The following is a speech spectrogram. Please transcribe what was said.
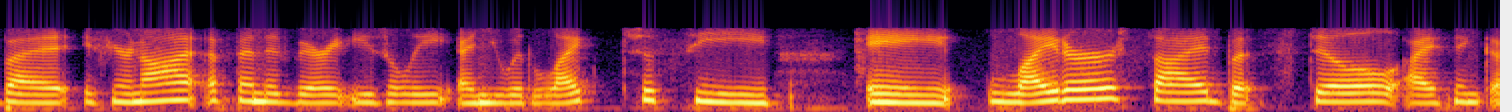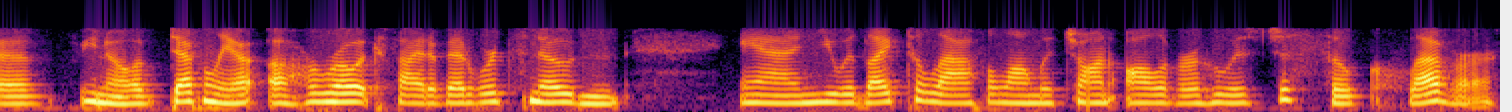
But if you're not offended very easily and you would like to see a lighter side but still I think of, you know, definitely a, a heroic side of Edward Snowden and you would like to laugh along with John Oliver, who is just so clever,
